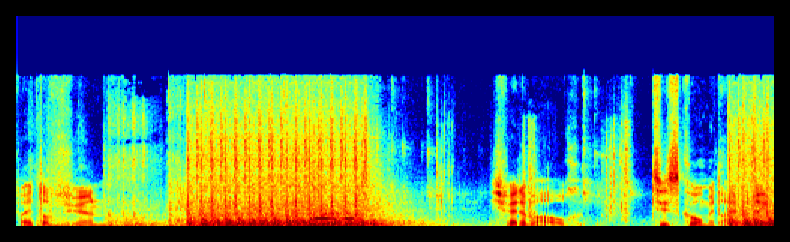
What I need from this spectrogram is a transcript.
weiterführen. Ich werde aber auch Cisco mit reinbringen.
